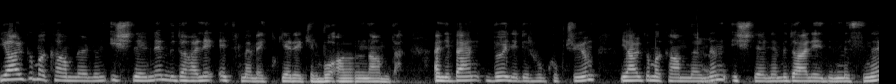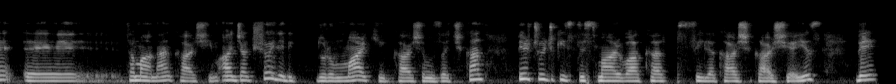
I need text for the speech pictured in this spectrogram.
Yargı makamlarının işlerine müdahale etmemek gerekir bu anlamda. Hani ben böyle bir hukukçuyum. Yargı makamlarının işlerine müdahale edilmesine e, tamamen karşıyım. Ancak şöyle bir durum var ki karşımıza çıkan bir çocuk istismar vakasıyla karşı karşıyayız ve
